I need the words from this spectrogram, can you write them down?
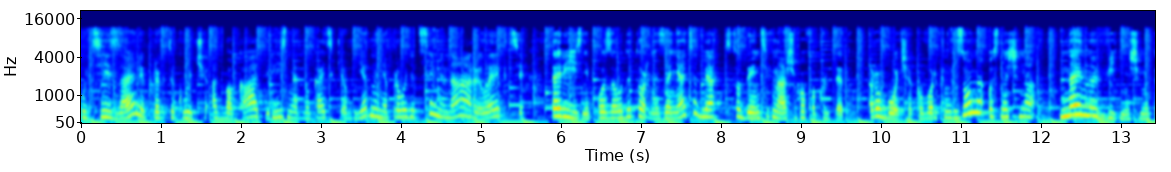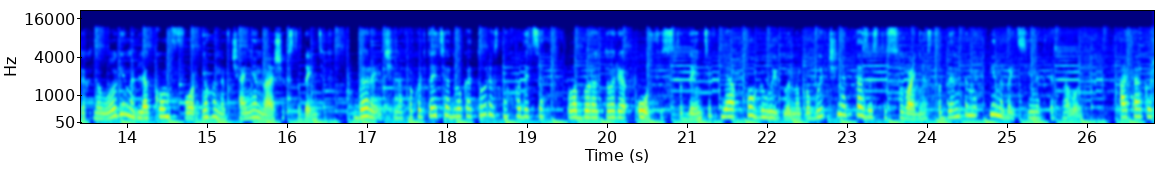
У цій залі практикуючі адвокати, різні адвокатські об'єднання проводять семінари, лекції та різні позааудиторні заняття для студентів нашого факультету. Робоча коворкінг-зона оснащена найновітнішими технологіями для комфортного навчання наших студентів. До речі, на факультеті адвокатури знаходиться лабораторія офіс студентів для поглибленого вивчення та застосування студентами інноваційних технологій а також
